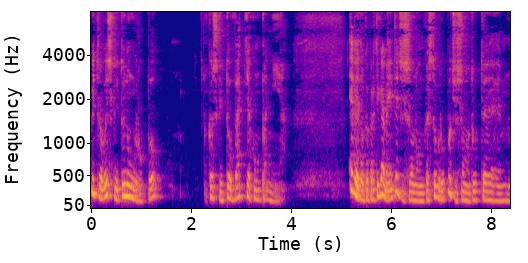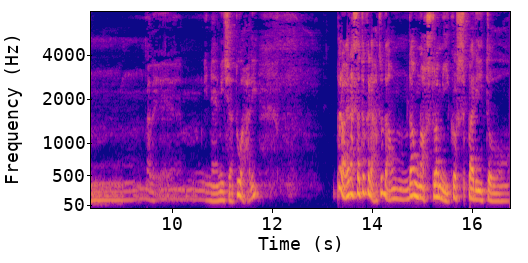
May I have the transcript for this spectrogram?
mi trovo iscritto in un gruppo con scritto vecchia compagnia. E vedo che praticamente ci sono in questo gruppo ci sono tutte mm, i miei amici attuali però era stato creato da un, da un nostro amico sparito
